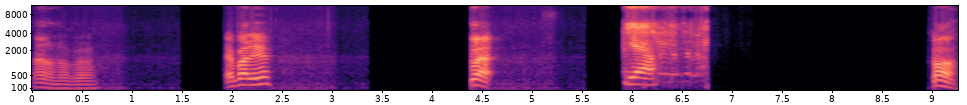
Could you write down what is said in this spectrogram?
I don't know, bro. Everybody here? What? Yeah. Go on.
